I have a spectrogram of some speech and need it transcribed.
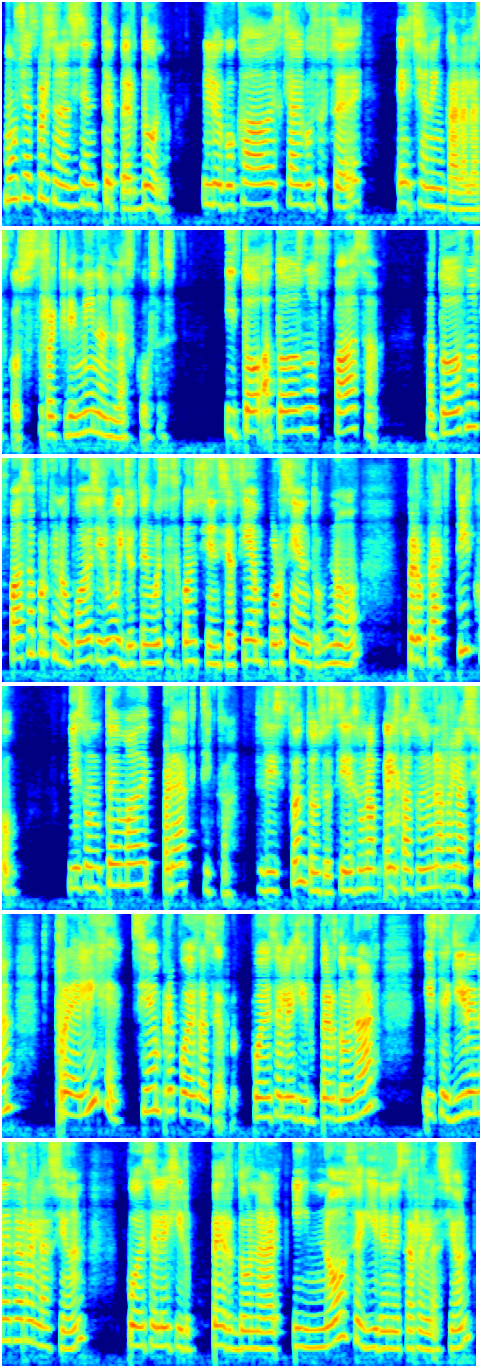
Muchas personas dicen te perdono y luego cada vez que algo sucede echan en cara las cosas, recriminan las cosas. Y a todos nos pasa. A todos nos pasa porque no puedo decir, uy, yo tengo esta conciencia 100%, no, pero practico. Y es un tema de práctica, ¿listo? Entonces, si es el caso de una relación, reelige, siempre puedes hacerlo. Puedes elegir perdonar y seguir en esa relación, puedes elegir perdonar y no seguir en esa relación,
